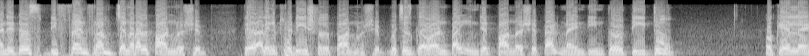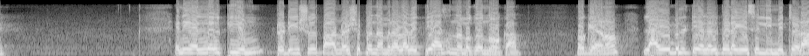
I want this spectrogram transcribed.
and it is different from general partnership അല്ലെങ്കിൽ traditional partnership which is govern by Indian partnership act nineteen thirty two okay അല്ലേ? ഇനി എൽ എൽ പിയും ട്രഡീഷണൽ പാർട്ണർഷിപ്പും തമ്മിലുള്ള വ്യത്യാസം നമുക്കൊന്ന് നോക്കാം. ഓക്കെ ആണോ? ലയബിലിറ്റി എൽ എൽ പിയുടെ കേസിൽ ലിമിറ്റഡാ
